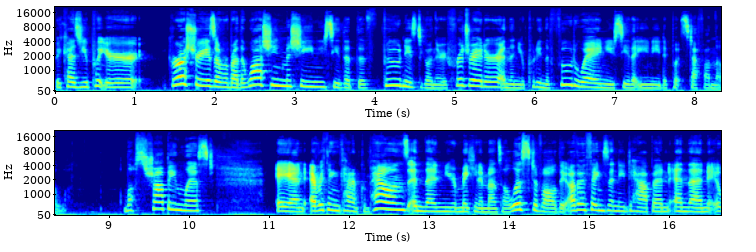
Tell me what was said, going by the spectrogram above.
because you put your groceries over by the washing machine. You see that the food needs to go in the refrigerator, and then you're putting the food away, and you see that you need to put stuff on the shopping list. And everything kind of compounds, and then you're making a mental list of all the other things that need to happen. And then it,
